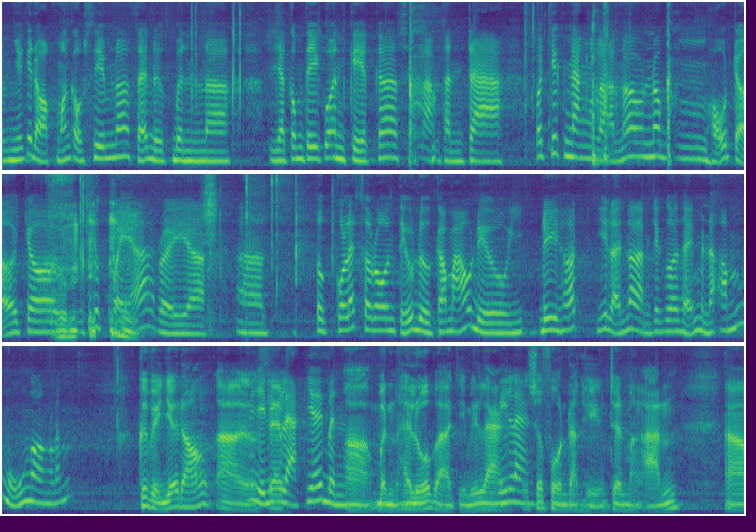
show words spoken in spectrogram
những cái đọt mãng cầu sim đó sẽ được Bình à, và công ty của anh Kiệt á, sẽ làm thành trà. Có chức năng là nó nó hỗ trợ cho sức khỏe rồi tu- cholesterol tiểu đường cao máu đều đi hết với lại nó làm cho cơ thể mình nó ấm ngủ ngon lắm. Quý vị nhớ đón à, quý vị liên lạc với Bình. à, Bình Hai Lúa và chị Mỹ Lan, Mỹ Lan. số phone đang hiện trên màn ảnh. À,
